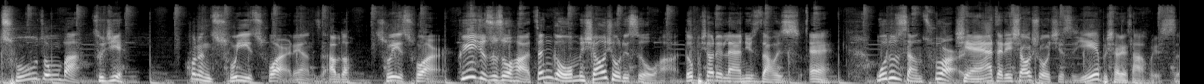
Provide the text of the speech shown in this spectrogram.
初中吧，初几？可能初一、初二的样子，差不多。初一、初二。也就是说哈，整个我们小学的时候哈，都不晓得男女是咋回事。哎，我都是上初二，现在的小学其实也不晓得咋回事，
